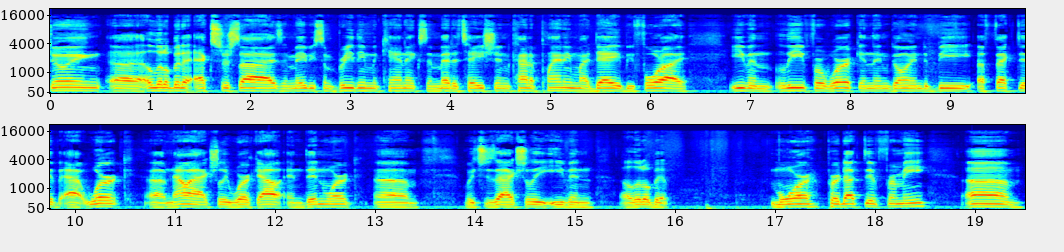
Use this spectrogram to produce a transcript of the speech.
doing uh, a little bit of exercise and maybe some breathing mechanics and meditation, kind of planning my day before I even leave for work and then going to be effective at work. Um, now I actually work out and then work, um, which is actually even a little bit more productive for me. Um,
